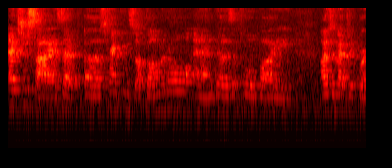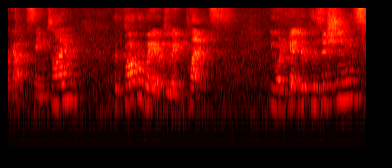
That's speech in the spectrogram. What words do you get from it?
exercise that uh, strengthens abdominal and does a full body isometric workout at the same time. The proper way of doing planks. You want to get your positions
